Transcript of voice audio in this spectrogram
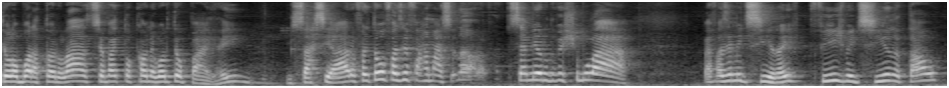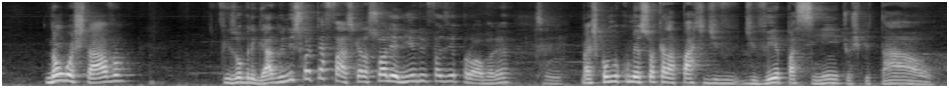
ter o laboratório lá, você vai tocar o negócio do teu pai. Aí me sarciaram, eu falei, então eu vou fazer farmácia. Não, você é meio do vestibular, vai fazer medicina. Aí fiz medicina e tal, não gostava, fiz obrigado. No início foi até fácil, que era só ler livro e fazer prova, né? Sim. Mas quando começou aquela parte de, de ver paciente, hospital,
